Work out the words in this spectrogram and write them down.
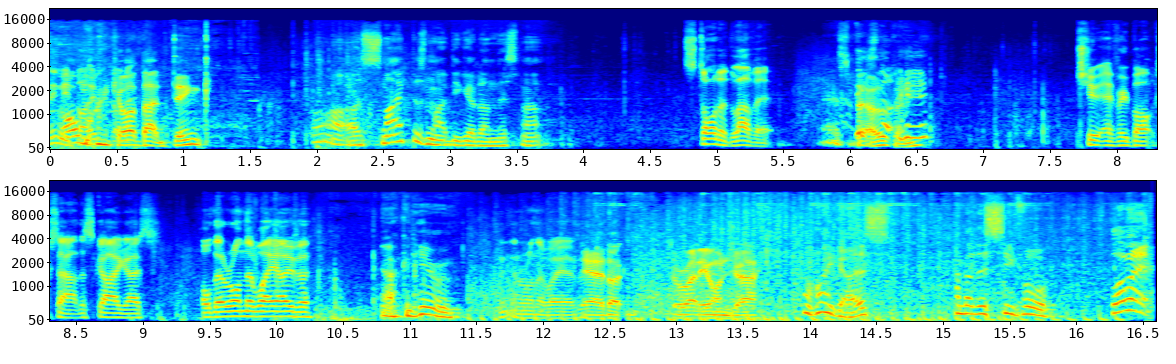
think Oh my god, it. that dink. Oh, snipers might be good on this map. Stodd would love it. Yeah, it's a bit It's not open. here. Shoot every box out of the sky, guys. Oh, they're on their way over. Yeah, I can hear him. I think they're on their way over. Yeah, that, they're already on Jack. Oh, hi, guys. How about this C4? Blow it!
